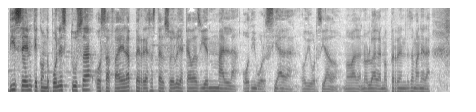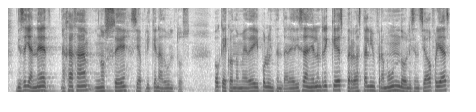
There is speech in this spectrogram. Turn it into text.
Dicen que cuando pones tusa o zafaera perreas hasta el suelo y acabas bien mala o divorciada o divorciado. No, haga, no lo hagan, no perren de esa manera. Dice Janet, ajaja, no sé si apliquen adultos. Ok, cuando me dé hipo lo intentaré. Dice Daniel Enríquez, perreo hasta el inframundo. Licenciado Frías,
